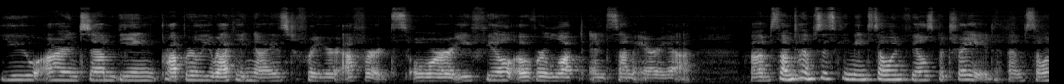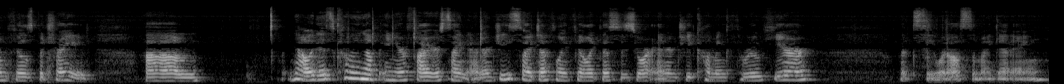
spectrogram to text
you aren't um, being properly recognized for your efforts or you feel overlooked in some area. Um, sometimes this can mean someone feels betrayed. Um, someone feels betrayed. Um, now it is coming up in your fire sign energy, so I definitely feel like this is your energy coming through here. Let's see, what else am I getting?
